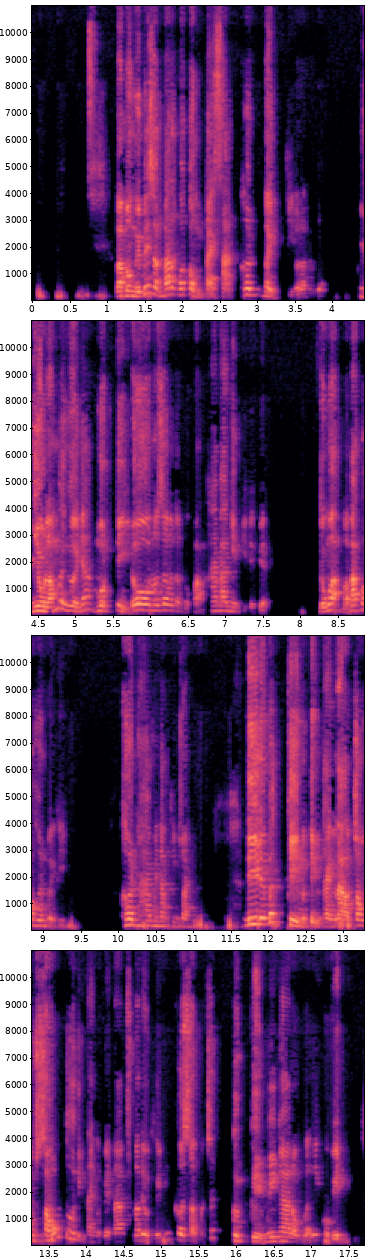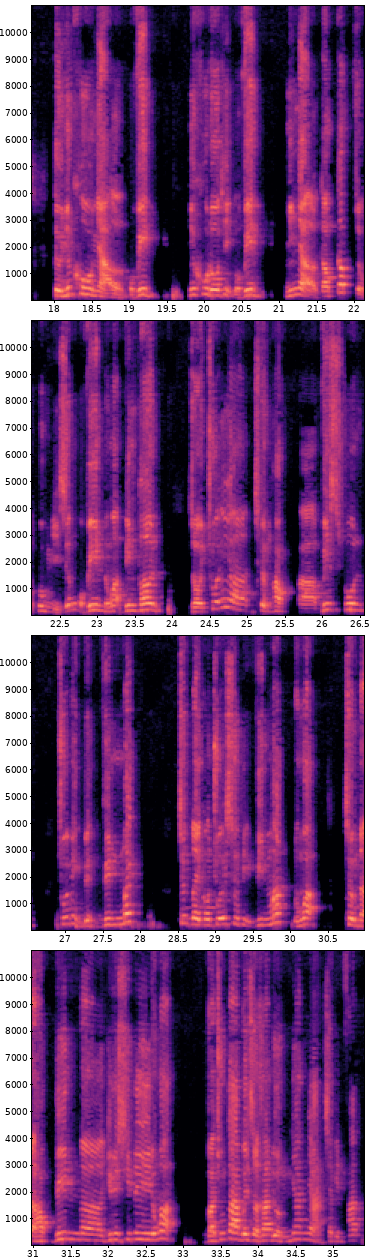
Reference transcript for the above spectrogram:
Và mọi người biết rằng bác đã có tổng tài sản hơn 7 tỷ đô la Mỹ. Nhiều lắm mọi người nhé một tỷ đô nó rơi vào tầm khoảng hai ba nghìn tỷ Việt đúng không ạ? Mà bác có hơn 7 tỷ. Hơn 20 năm kinh doanh đi đến bất kỳ một tỉnh thành nào trong 64 tỉnh thành của Việt Nam chúng ta đều thấy những cơ sở vật chất cực kỳ nguy nga lộng lẫy của Vin. Từ những khu nhà ở của Vin những khu đô thị của Vin những nhà ở cao cấp rồi khu nghỉ dưỡng của Vin đúng không ạ? Vinpearl rồi chuỗi uh, trường học ờ, uh, Vinschool chuỗi bệnh viện Vinmec trước đây có chuỗi siêu thị Vinmart đúng không ạ? Trường đại học Vin ờ, uh, University đúng không ạ? Và chúng ta bây giờ ra đường nhan nhản xe VinFast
